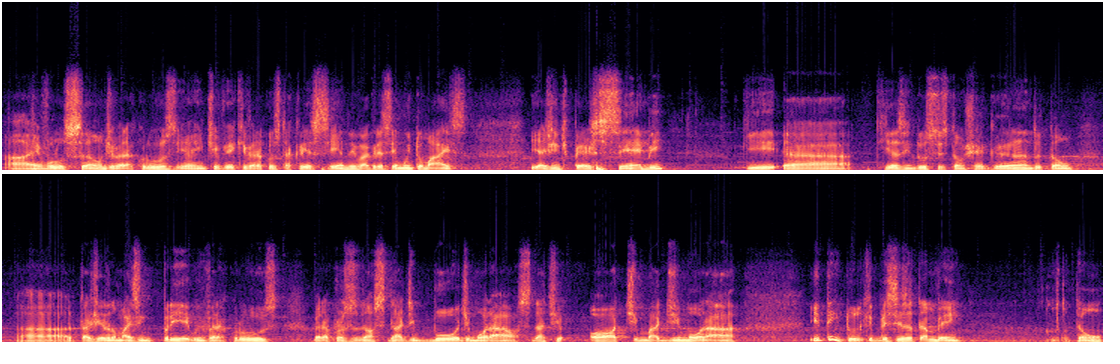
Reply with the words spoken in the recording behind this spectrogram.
a evolução de Veracruz e a gente vê que Veracruz está crescendo e vai crescer muito mais. E a gente percebe que, uh, que as indústrias estão chegando, estão uh, tá gerando mais emprego em Veracruz. Veracruz é uma cidade boa de morar, uma cidade ótima de morar e tem tudo que precisa também. Então,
